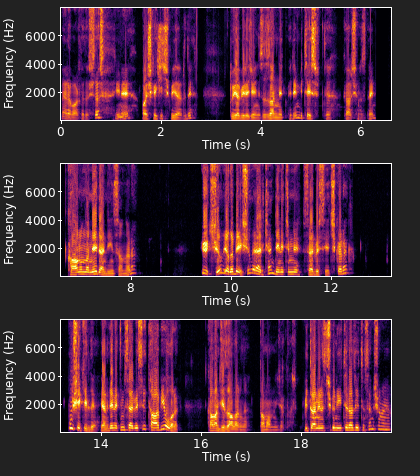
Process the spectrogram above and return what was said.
Merhaba arkadaşlar. Yine başka hiçbir yerde duyabileceğinizi zannetmediğim bir tespitle karşınızdayım. Kanunla ne dendi insanlara? 3 yıl ya da 5 yıl erken denetimli serbestliğe çıkarak bu şekilde yani denetim serbestliğe tabi olarak kalan cezalarını tamamlayacaklar. Bir taneniz çıkın itiraz etinsene şuna ya.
